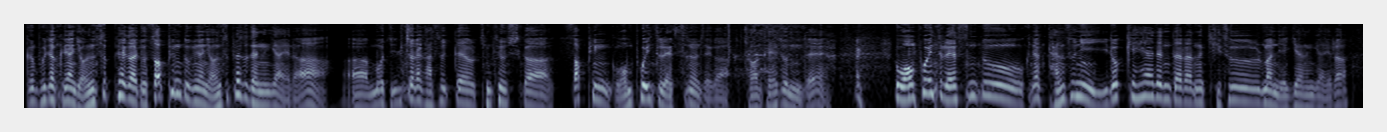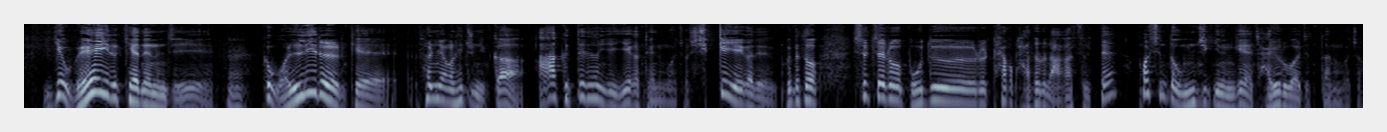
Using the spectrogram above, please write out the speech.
그 그냥 그냥 연습해가지고 서핑도 그냥 연습해도 되는 게 아니라 아 뭐 일전에 갔을 때 김태훈 씨가 서핑 원 포인트 레슨을 제가 저한테 해줬는데 그 원 포인트 레슨도 그냥 단순히 이렇게 해야 된다라는 기술만 얘기하는 게 아니라 이게 왜 이렇게 해야 되는지 네. 그 원리를 이렇게 설명을 해주니까 아 그때서 이제 이해가 되는 거죠. 쉽게 이해가 되는. 그래서 실제로 보드를 타고 바다로 나갔을 때 훨씬 더 움직이는 게 자유로워졌다는 거죠.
